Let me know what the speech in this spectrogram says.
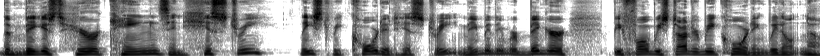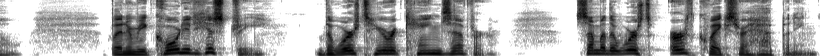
The biggest hurricanes in history, at least recorded history. Maybe they were bigger before we started recording, we don't know. But in recorded history, the worst hurricanes ever. Some of the worst earthquakes are happening.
